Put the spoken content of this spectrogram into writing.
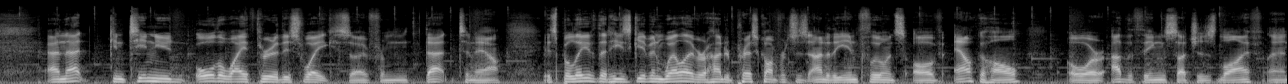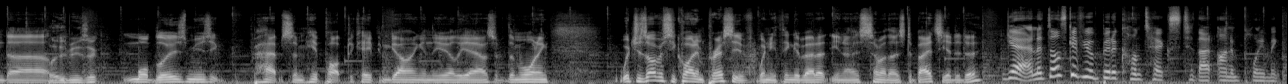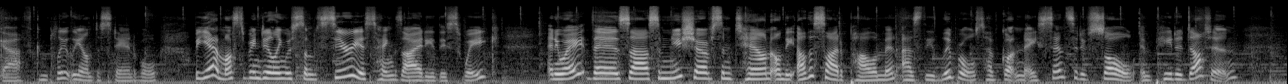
And that continued all the way through to this week. So from that to now, it's believed that he's given well over 100 press conferences under the influence of alcohol or other things such as life and uh, Blues music. more blues music, perhaps some hip hop to keep him going in the early hours of the morning, which is obviously quite impressive when you think about it. You know, some of those debates he had to do. Yeah, and it does give you a bit of context to that unemployment gaffe. Completely understandable. But yeah, must have been dealing with some serious anxiety this week. Anyway, there's uh, some new sheriffs in town on the other side of Parliament as the Liberals have gotten a sensitive soul in Peter Dutton.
